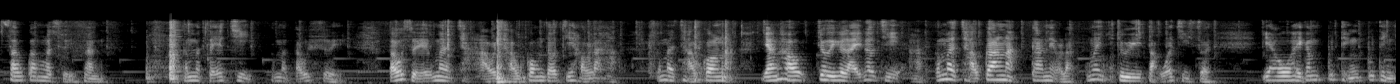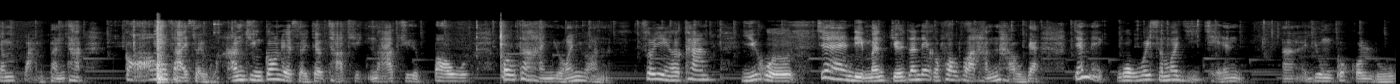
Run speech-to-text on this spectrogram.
收干个水分，咁啊第一次，咁啊倒水，倒水咁啊炒炒干咗之后啦咁啊炒干啦。然后再嚟多次嚇，咁啊炒干啦，干料啦，咁啊再倒一次水，又系咁不停不停咁拌喷它，干晒水，完全干晒水就插住拿住煲，煲它很软软。所以我看如果即系你们觉得呢个方法很好嘅，因为我为什么以前啊用嗰个炉，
